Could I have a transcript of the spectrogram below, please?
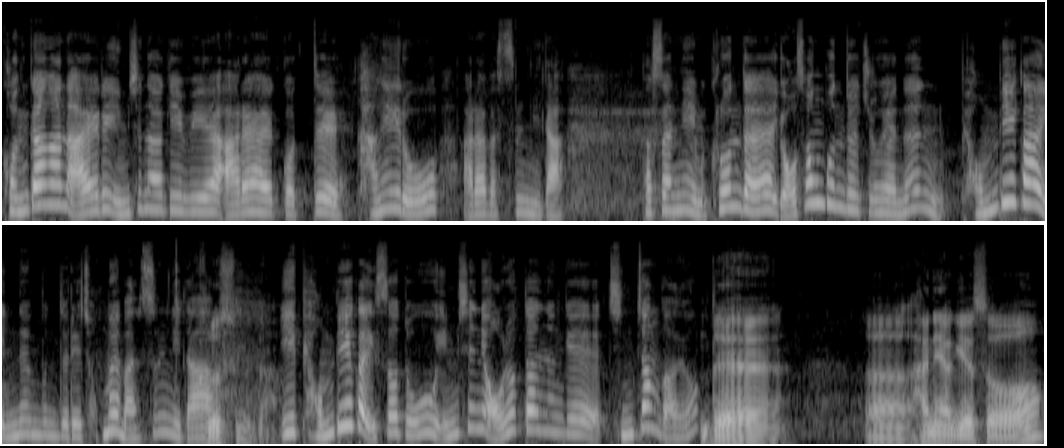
건강한 아이를 임신하기 위해 알아야 할 것들 강의로 알아봤습니다. 박사님, 그런데 여성분들 중에는 변비가 있는 분들이 정말 많습니다. 그렇습니다. 이 변비가 있어도 임신이 어렵다는 게 진짠가요? 네. 어, 한의학에서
